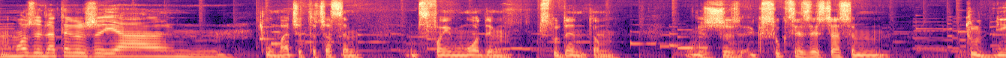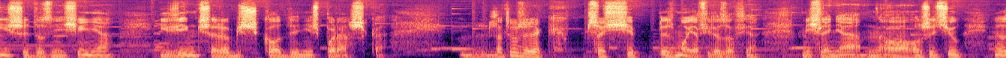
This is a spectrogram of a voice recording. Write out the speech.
Może dlatego, że ja mm, tłumaczę to czasem swoim młodym studentom, że sukces jest czasem trudniejszy do zniesienia i większe robi szkody niż porażka. Dlatego, że jak coś się, to jest moja filozofia myślenia o, o życiu, no,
